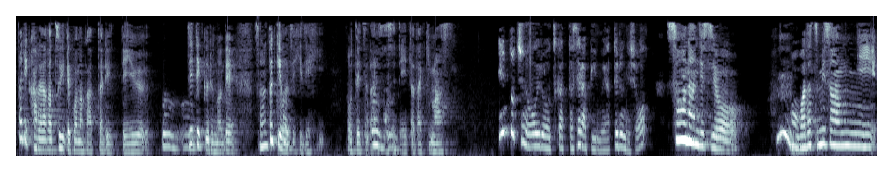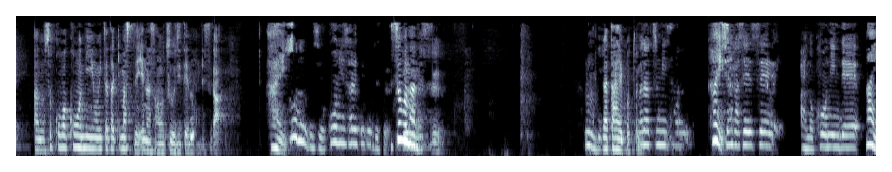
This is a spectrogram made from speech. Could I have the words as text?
ぱり体がついてこなかったりっていう、うん、うん。出てくるので、その時はぜひぜひお手伝いさせていただきます。天と地のオイルを使ったセラピーもやってるんでしょ？そうなんですよ。うもう和田摘さんに、あの、そこは公認をいただきまして、えなさんを通じてなんですが。はい。そうなんですよ。公認されてるんです。そうなんで。す。うん。ありがたいことに。和田つみさん、はい。石原先生、あの、公認で、はい。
